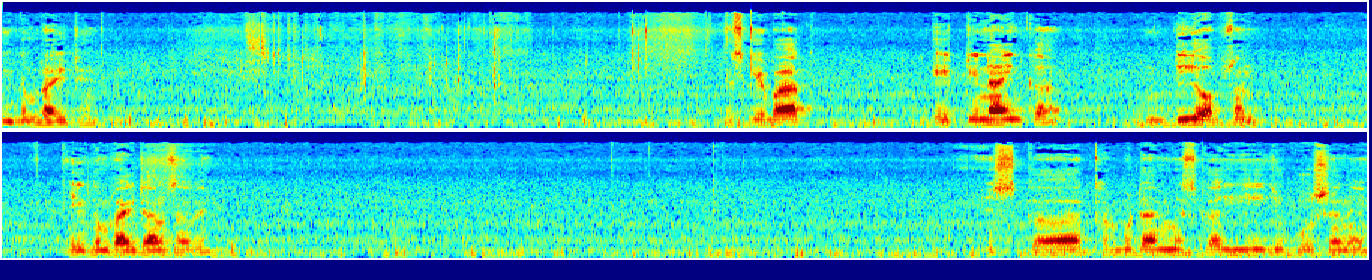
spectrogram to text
एकदम राइट है। इसके बाद 89 का डी ऑप्शन एकदम राइट आंसर है। इसका थर्मोडाइनमिक्स का ये जो क्वेश्चन है,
